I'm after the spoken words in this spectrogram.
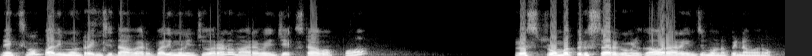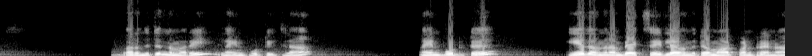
மேக்ஸிமம் பதிமூன்று இன்ச்சு தான் வரும். பதிமூணு இன்ச்சு வரும். நம்ம அரை இன்ச்சு எக்ஸ்ட்ரா வைப்போம். ரெஸ்ட் ரொம்ப பெருசாக இருக்கவங்களுக்கு ஒரு அரை இன்ச்சு முன்ன பின்ன வரும். வரைஞ்சிட்டு இந்த மாதிரி லைன் போட்டுக்கலாம். லைன் போட்டுட்டு ஏதை வந்து நான் பேக் சைடில் வந்துட்டு மார்க் பண்ணுறேன்னா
